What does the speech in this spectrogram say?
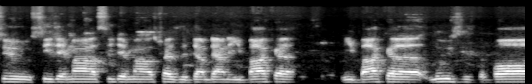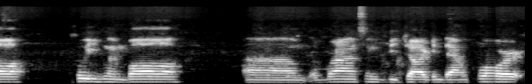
to CJ Miles. CJ Miles tries to dump down to Ibaka. Ibaka loses the ball. Cleveland ball. Um, LeBron seems to be jogging down court.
